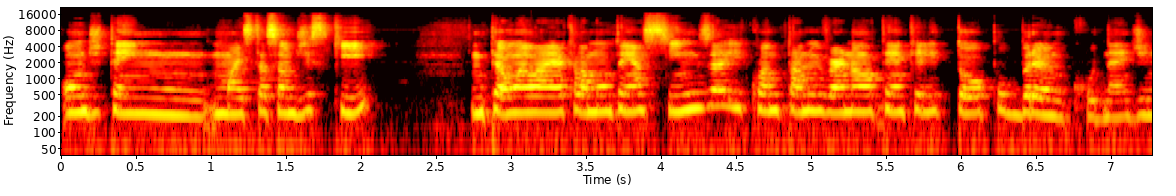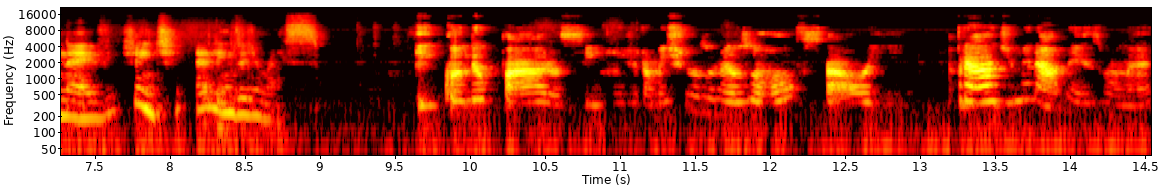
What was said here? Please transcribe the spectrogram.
onde tem uma estação de esqui. Então ela é aquela montanha cinza e quando tá no inverno ela tem aquele topo branco, né, de neve. Gente, é linda demais. E quando eu paro, assim, geralmente nos meus e tal, e pra admirar mesmo, né?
